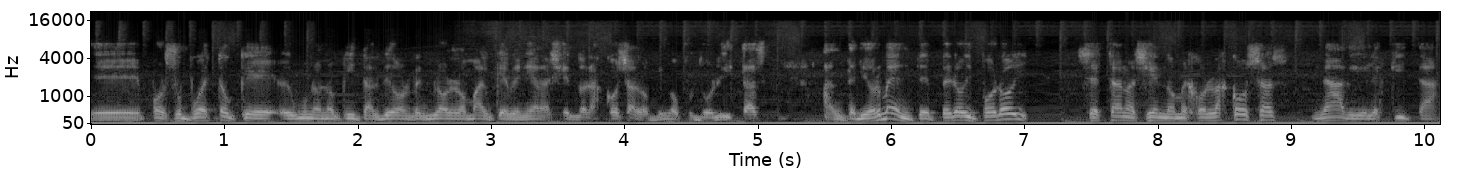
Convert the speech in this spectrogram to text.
Eh, por supuesto que uno no quita el dedo en renglón lo mal que venían haciendo las cosas los mismos futbolistas anteriormente, pero hoy por hoy se están haciendo mejor las cosas, nadie les quita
